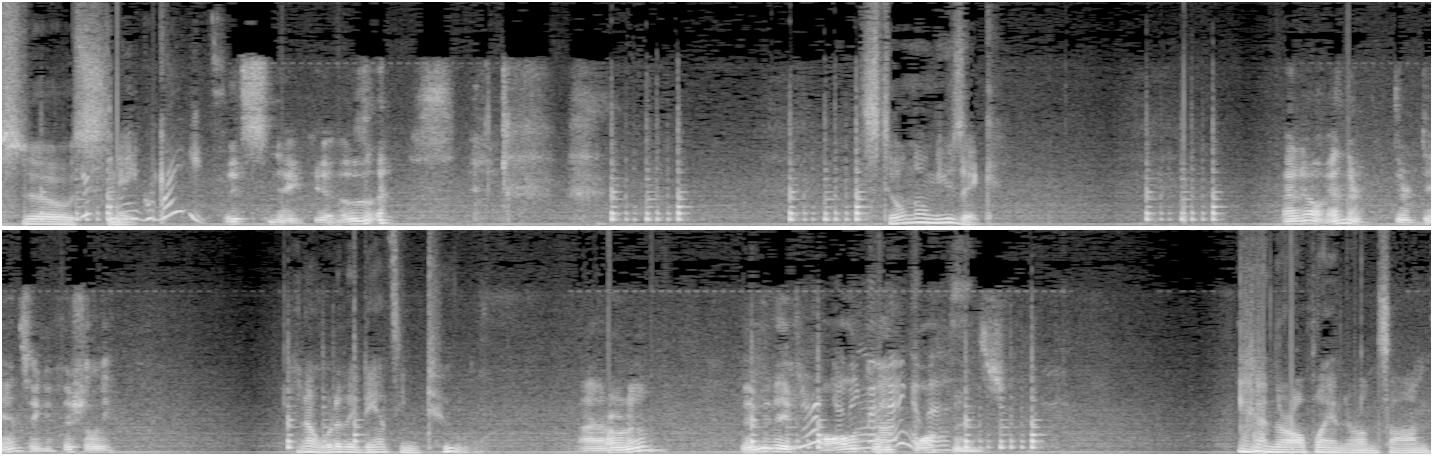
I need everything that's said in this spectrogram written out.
So You're snake. great. It's Snake. Yeah. Still no music. I know, and they're they're dancing officially. I know. What are they dancing to? I don't know. Maybe they've You're all getting the got hang of. Walkmans. and they're all playing their own song.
